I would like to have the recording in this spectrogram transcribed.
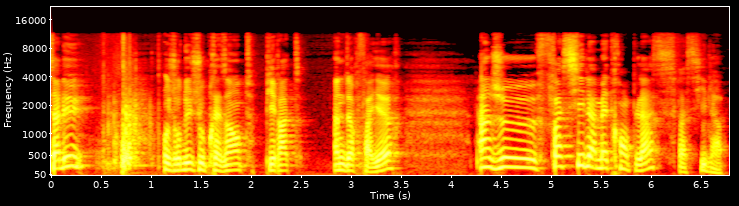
Salut. Aujourd'hui je vous présente Pirate Under Fire, un jeu facile à mettre en place, facile à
